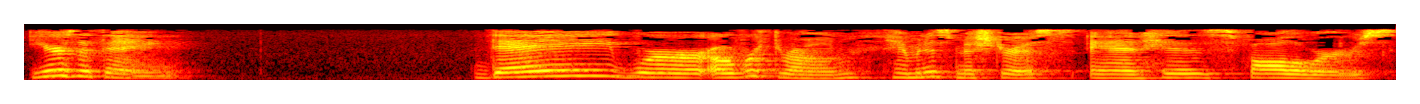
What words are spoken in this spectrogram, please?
here's the thing they were overthrown, him and his mistress and his followers,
